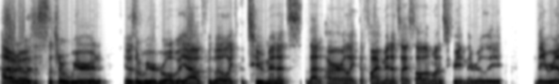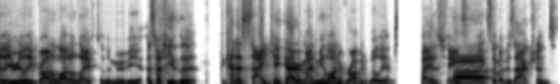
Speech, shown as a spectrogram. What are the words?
I don't know. It was just such a weird. It was a weird role, but yeah, for the like the two minutes that are like the five minutes I saw them on screen, they really, they really, really brought a lot of life to the movie. Especially the the kind of sidekick guy reminded me a lot of Robin Williams by his face uh, and like uh, some of his actions.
